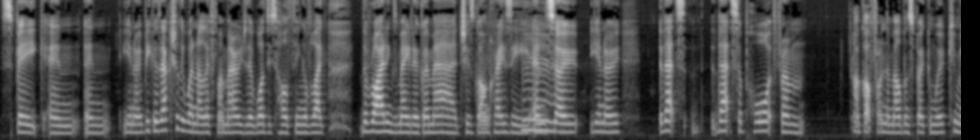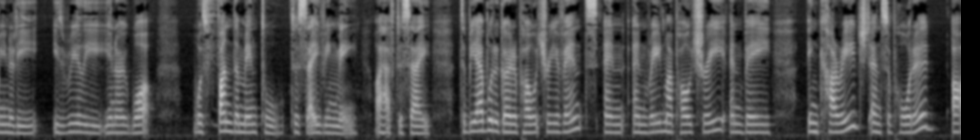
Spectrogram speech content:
speak and and you know because actually when I left my marriage there was this whole thing of like the writing's made her go mad she's gone crazy and mm. so you know that's that support from I got from the Melbourne spoken word community is really you know what was fundamental to saving me, I have to say. To be able to go to poetry events and, and read my poetry and be encouraged and supported. Uh,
